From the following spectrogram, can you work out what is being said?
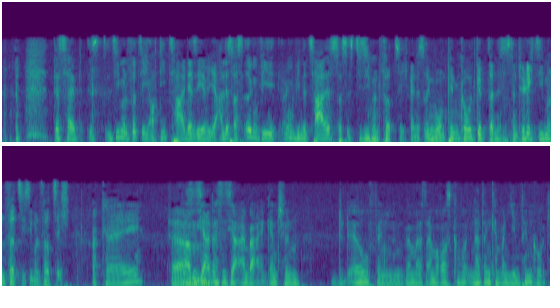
deshalb ist 47 auch die Zahl der Serie. Alles, was irgendwie irgendwie eine Zahl ist, das ist die 47. Wenn es irgendwo einen PIN-Code gibt, dann ist es natürlich 47, 47. Okay. Das Ähm, ist ja, das ist ja einmal ganz schön doof. Wenn, wenn man das einmal rausgefunden hat, dann kennt man jeden PIN-Code.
